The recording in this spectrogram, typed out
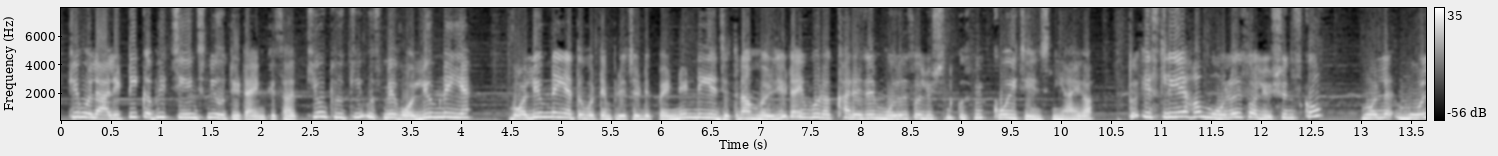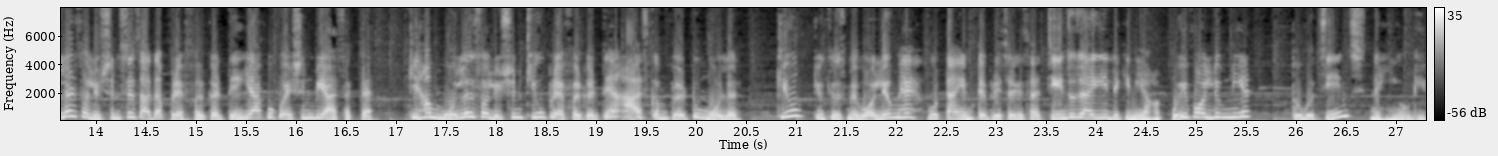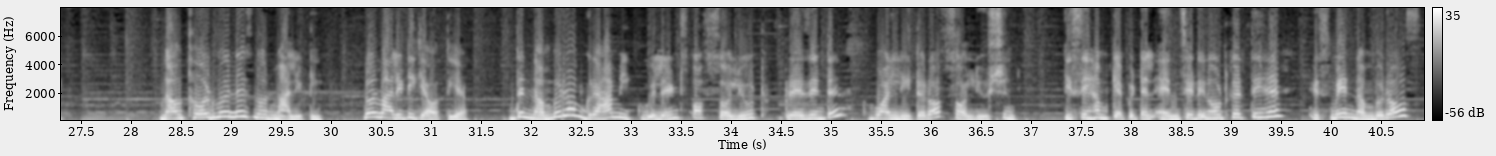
कि मोलालिटी कभी चेंज नहीं होती टाइम के साथ। क्यों? क्योंकि उसमें वॉल्यूम नहीं है। वॉल्यूम नहीं है तो वो टेम्परेचर डिपेंडेंट नहीं है। जितना मर्ज़ी टाइम वो रखा रह मोलर सोल्यूशन उसमें कोई चेंज नहीं आएगा। तो इसलिए हम मोलर सोल्यूशन को मोलर सोल्यूशन से ज़्यादा प्रेफर करते हैं। ये आपको क्वेश्चन भी आ सकता है। कि हम मोलर सोल्यूशन क्यों प्रेफर करते हैं एज कंपेयर टू मोलर क्यों? क्योंकि उसमें वॉल्यूम है, वो टाइम टेम्परेचर के साथ चेंज हो जाएगी, लेकिन यहाँ कोई वॉल्यूम नहीं है तो वो चेंज नहीं होगी। Now third one is normality normality क्या होती है? The number of gram equivalent of solute present in one litre of solution इसे हम कैपिटल एन से डिनोट करते हैं। इसमें number of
